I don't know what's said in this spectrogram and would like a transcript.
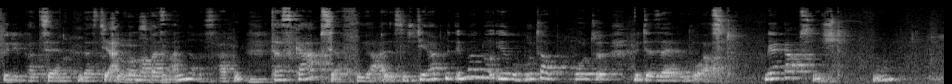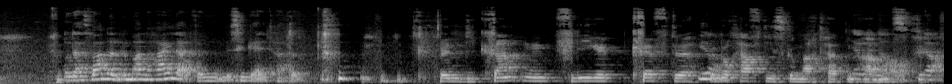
für die Patienten, dass die so einfach mal was okay. anderes hatten. Mhm. Das gab es ja früher alles nicht. Die hatten immer nur ihre Butterbrote mit derselben Wurst. Mehr gab es nicht. Hm? Und das war dann immer ein Highlight, wenn man ein bisschen Geld hatte. Wenn die Krankenpflegekräfte ja. genug Haftis gemacht hatten ja, genau. abends. Genau. Ja.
